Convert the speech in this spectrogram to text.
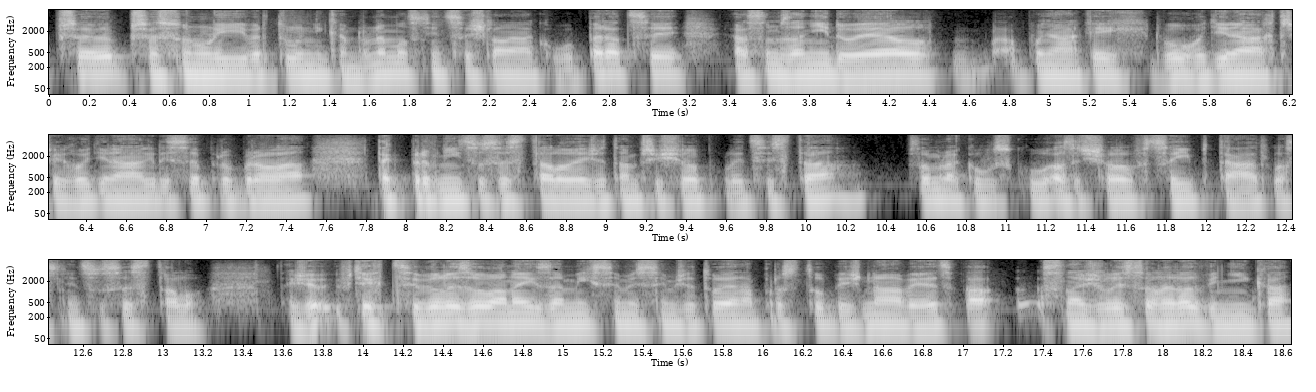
pře, přesunul jí vrtulníkem do nemocnice, šla na nějakou operaci, já jsem za ní dojel a po nějakých dvou hodinách, třech hodinách, kdy se probrala, tak první, co se stalo, je, že tam přišel policista, v tom Rakousku a začal se jí ptát vlastně, co se stalo. Takže v těch civilizovaných zemích si myslím, že to je naprosto běžná věc a snažili se hledat vyníka,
